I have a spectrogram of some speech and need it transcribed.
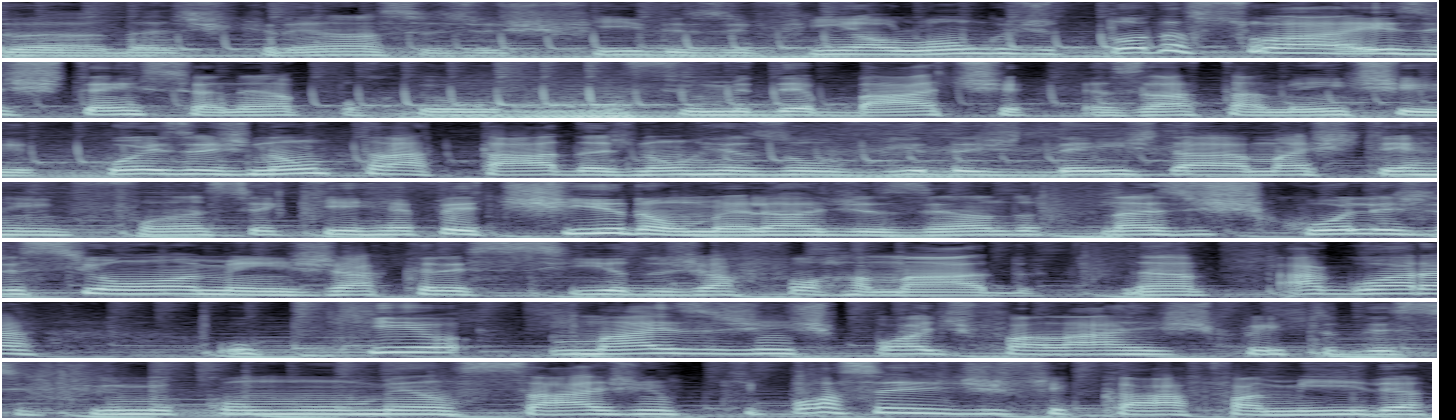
da, das crianças, dos filhos, enfim, ao longo de toda a sua existência, né? Porque o, o filme debate exatamente coisas não tratadas, não resolvidas desde a mais terra infância, que refletiram, melhor dizendo, nas escolhas desse homem já crescido, já formado, né? Agora, o que mais a gente pode falar a respeito desse filme como mensagem que possa edificar a família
